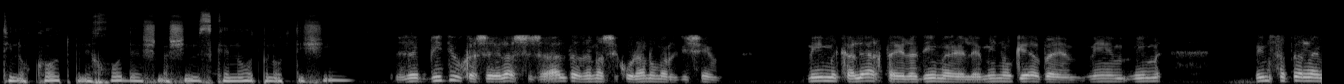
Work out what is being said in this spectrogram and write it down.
תינוקות בני חודש, נשים זקנות, בנות 90. זה בדיוק השאלה ששאלת, זה מה שכולנו מרגישים. מי מקלח את הילדים האלה? מי נוגע בהם? מי, מי, מי מספר להם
